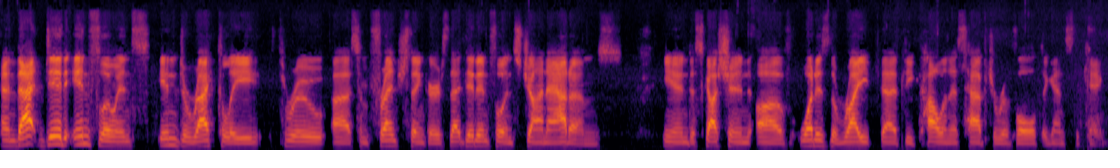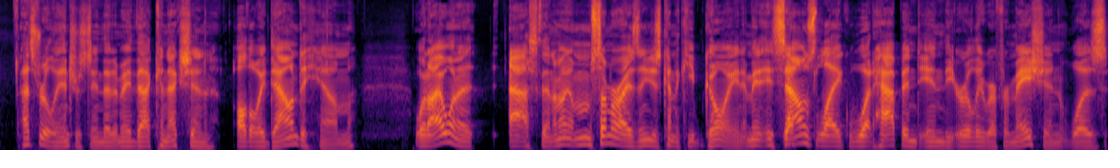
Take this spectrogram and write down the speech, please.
And that did influence indirectly through uh, some French thinkers, that did influence John Adams in discussion of what is the right that the colonists have to revolt against the king. That's really interesting that it made that connection all the way down to him. What I want to ask then, I'm, I'm summarizing, you just kind of keep going. I mean, it sounds yeah. like what happened in the early Reformation was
